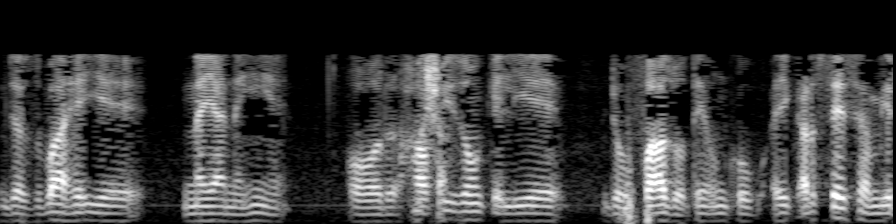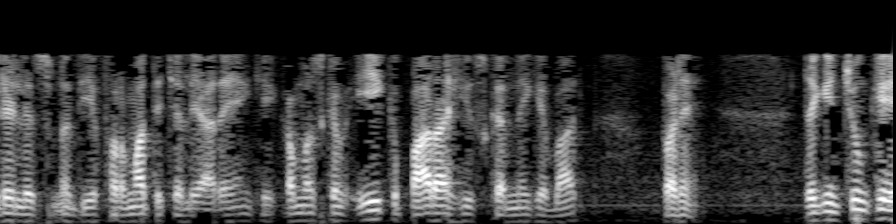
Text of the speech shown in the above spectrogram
جذبہ ہے، یہ نیا نہیں ہے۔ اور حافظوں کے لیے جو حفاظ ہوتے ہیں ان کو ایک عرصے سے امیر علیہ سنت یہ فرماتے چلے آ رہے ہیں کہ کم از کم ایک پارا حفظ کرنے کے بعد پڑھیں۔ لیکن چونکہ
